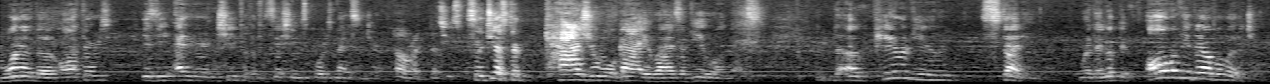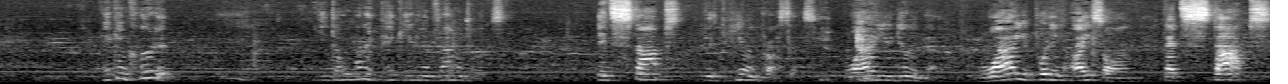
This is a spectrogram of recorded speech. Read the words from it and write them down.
one of the authors is the editor-in-chief of the Physician Sports Medicine Journal. Oh right, that's useful. So just a casual guy who has a view on this. A peer-reviewed study where they looked at all of the available literature, they concluded you don't want to take anti-inflammatories. It stops the healing process. Why are you doing that? Why are you putting ice on that stops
